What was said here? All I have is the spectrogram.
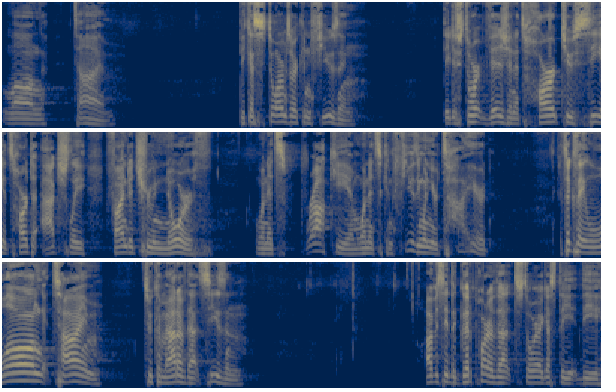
long time. Because storms are confusing. They distort vision. It's hard to see. It's hard to actually find a true north when it's rocky and when it's confusing, when you're tired. It took us a long time to come out of that season. Obviously, the good part of that story, I guess the, the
